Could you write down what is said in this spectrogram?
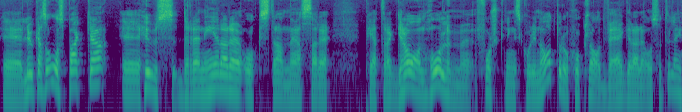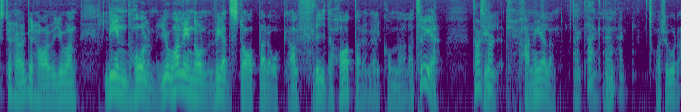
Eh, Lukas Åsbacka, eh, husdränerare och strandnäsare. Petra Granholm, forskningskoordinator och chokladvägrare. Och så till längst till höger har vi Johan Lindholm. Johan Lindholm, vedstaplare och Alfrida-hatare. Välkomna alla tre tack, till tack. panelen. Tack, tack, tack. tack. Varsågoda.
